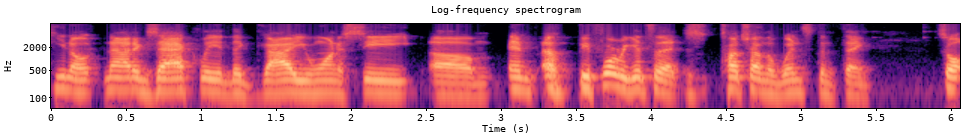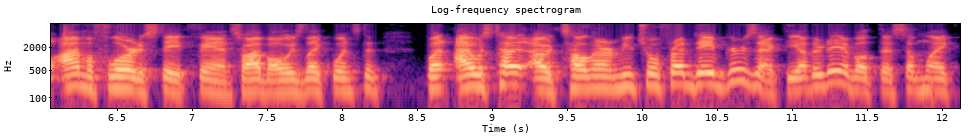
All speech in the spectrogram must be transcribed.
you know, not exactly the guy you want to see. Um, and uh, before we get to that, just touch on the Winston thing. So I'm a Florida State fan, so I've always liked Winston. But I was, t- I was telling our mutual friend Dave Gerzak the other day about this. I'm like,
